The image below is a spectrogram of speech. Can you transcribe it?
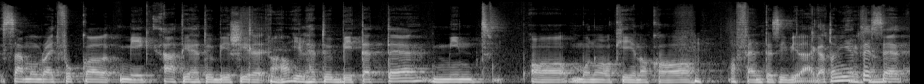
számomra egy fokkal még átélhetőbbé és élhetőbbé tette, mint a monokénak a, a fantasy világát. Ami persze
